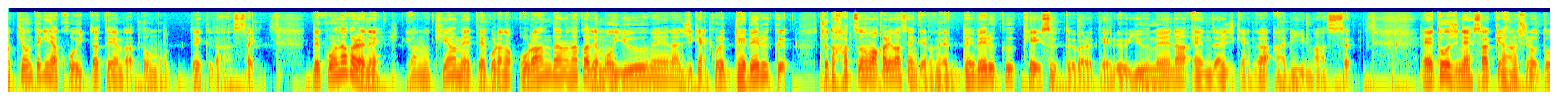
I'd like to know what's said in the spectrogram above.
まあ、基本的にはこういったテーマだと思ってください。で、この中でね、あの極めて、これあの、オランダの中でも有名な事件、これデベルク、ちょっと発音わかりませんけどね、デベルクケースと呼ばれている有名な冤罪事件があります。えー当時ね、さっきの話の通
